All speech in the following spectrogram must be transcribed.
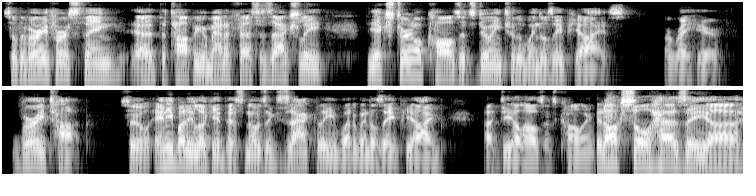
So the very first thing at the top of your manifest is actually the external calls it's doing to the Windows APIs are right here, very top. So anybody looking at this knows exactly what Windows API uh, DLLs it's calling. It also has a, uh,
